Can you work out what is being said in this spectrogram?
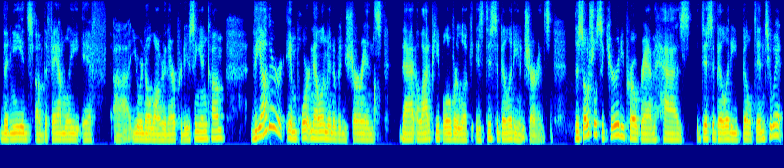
the needs of the family if uh, you are no longer there producing income. The other important element of insurance that a lot of people overlook is disability insurance. The Social Security program has disability built into it,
